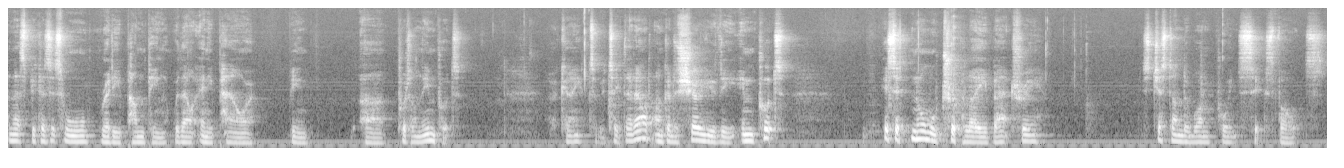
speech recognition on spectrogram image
and that's because it's already pumping without any power being uh, put on the input. Okay, so we take that out. I'm going to show you the input. It's a normal AAA battery. It's just under 1.6 volts.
